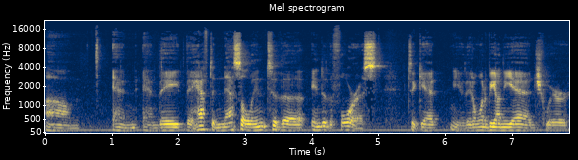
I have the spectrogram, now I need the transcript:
um, and and they they have to nestle into the into the forest to get you know they don't want to be on the edge where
